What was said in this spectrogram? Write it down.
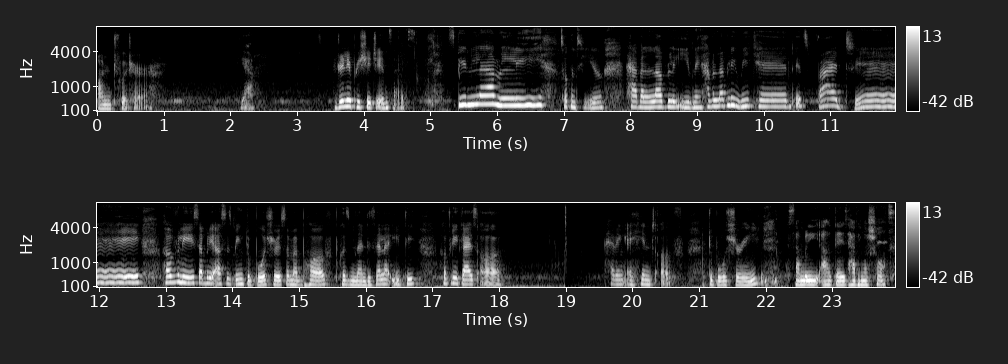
on Twitter. Yeah. I'd really appreciate your insights. It's been lovely talking to you. Have a lovely evening. Have a lovely weekend. It's Friday. Hopefully, somebody else is being debaucherous on my behalf because Mnandisela Iti. Hopefully, you guys are having a hint of debauchery. Somebody out there is having a shot.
